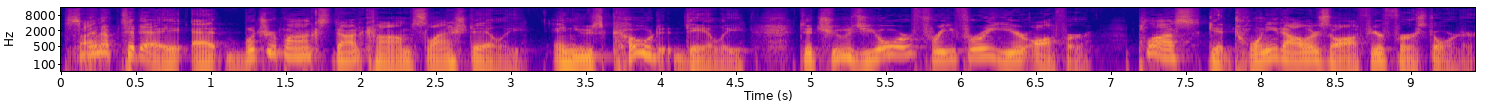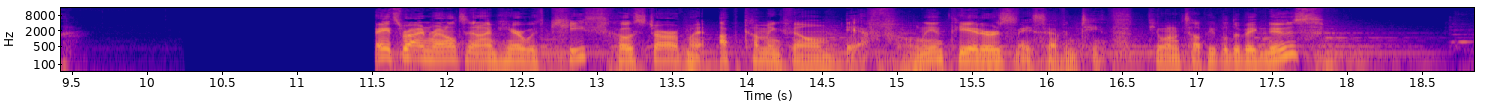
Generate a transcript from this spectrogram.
Sign up today at butcherbox.com slash daily and use code DAILY to choose your free for a year offer, plus get $20 off your first order. Hey, it's Ryan Reynolds, and I'm here with Keith, co star of my upcoming film, If, only in theaters, May 17th. Do you want to tell people the big news?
